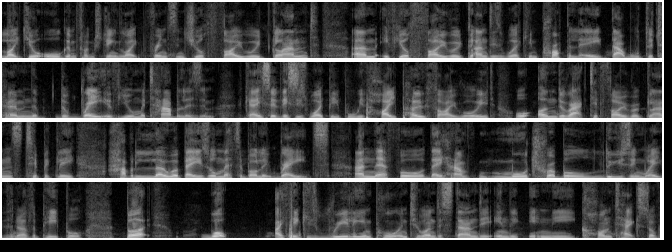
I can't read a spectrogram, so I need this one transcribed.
like your organ functioning, like for instance your thyroid gland. Um, if your thyroid gland is working properly, that will determine the, the rate of your metabolism. Okay, so this is why people with hypothyroid or underactive thyroid glands typically have lower basal metabolic rates and therefore they have more trouble losing weight than other people. But what I think is really important to understand it in the in the context of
